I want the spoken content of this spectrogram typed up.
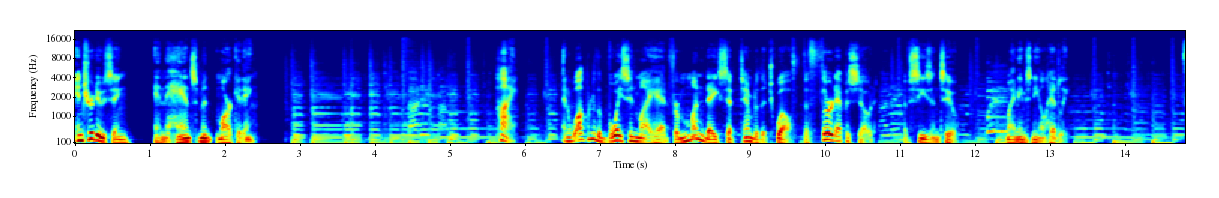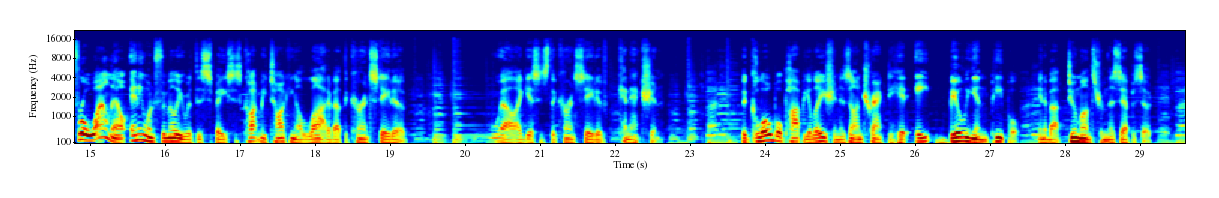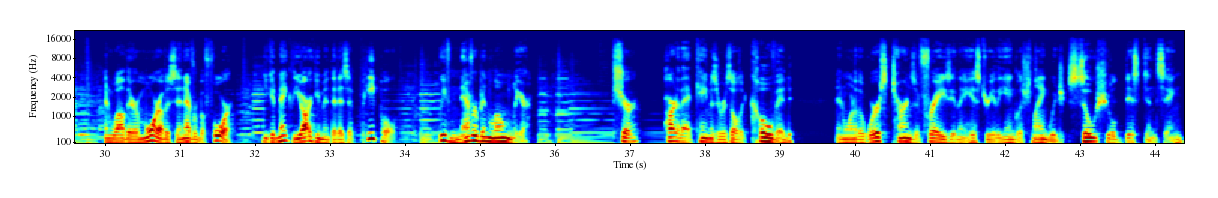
Introducing Enhancement Marketing. Hi, and welcome to the voice in my head for Monday, September the 12th, the third episode of season two. My name's Neil Headley. For a while now, anyone familiar with this space has caught me talking a lot about the current state of, well, I guess it's the current state of connection. The global population is on track to hit 8 billion people in about two months from this episode. And while there are more of us than ever before, you could make the argument that as a people, we've never been lonelier. Sure, part of that came as a result of COVID and one of the worst turns of phrase in the history of the English language, social distancing.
